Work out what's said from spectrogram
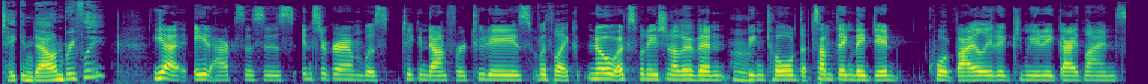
taken down briefly. Yeah, Aid Access's Instagram was taken down for two days with like no explanation other than hmm. being told that something they did, quote, violated community guidelines.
